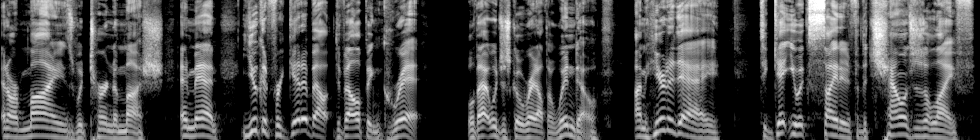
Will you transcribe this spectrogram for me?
and our minds would turn to mush. And man, you could forget about developing grit. Well, that would just go right out the window. I'm here today to get you excited for the challenges of life.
